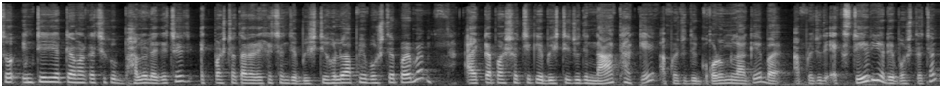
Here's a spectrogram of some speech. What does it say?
সো ইন্টেরিয়ারটা আমার কাছে খুব ভালো লেগেছে। এক পাশটা তারা রেখেছেন যে বৃষ্টি হলেও আপনি বসতে পারবেন। আরেকটা পাশ হচ্ছে কি বৃষ্টি যদি না থাকে, আপনার যদি গরম লাগে বা আপনি যদি এক্সটেরিয়ারে বসতে চান,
